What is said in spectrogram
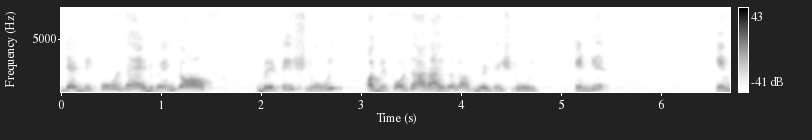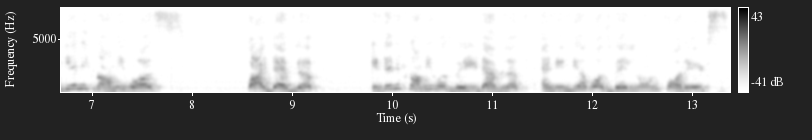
that before the advent of British rule or before the arrival of British rule, Indian Indian economy was quite developed. Indian economy was very developed and India was well known for its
